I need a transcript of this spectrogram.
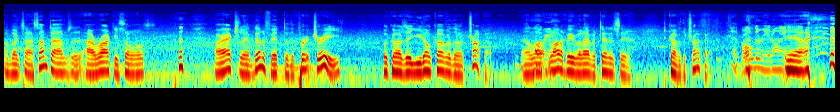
Uh, But uh, sometimes uh, our rocky soils are actually a benefit to the pr- tree because uh, you don't cover the trunk up. And a lot, Oh, yeah. lot of people have a tendency to cover the trunk up. Yeah, boulder, you know. Yeah,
